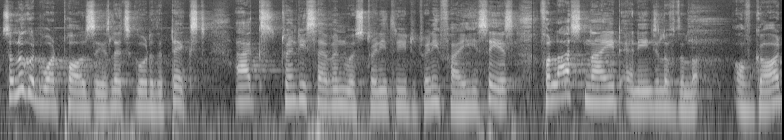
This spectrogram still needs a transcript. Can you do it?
So look at what Paul says. Let's go to the text. Acts 27, verse 23 to 25. He says, For last night an angel of the of God,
